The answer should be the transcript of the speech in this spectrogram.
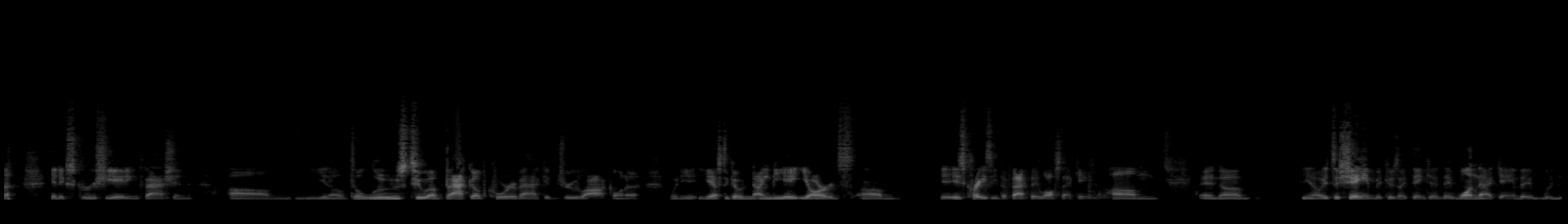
in excruciating fashion. Um, you know, to lose to a backup quarterback and Drew Lock on a when he, he has to go 98 yards um, is crazy. The fact they lost that game, um, and uh, you know it's a shame because I think if they won that game, they would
